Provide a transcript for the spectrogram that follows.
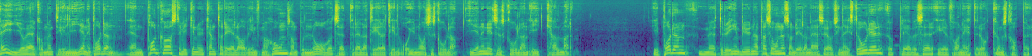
Hej och välkommen till Jennypodden, en podcast i vilken du kan ta del av information som på något sätt relaterar till vår gymnasieskola, Jenny Nytsenskolan i Kalmar. I podden möter du inbjudna personer som delar med sig av sina historier, upplevelser, erfarenheter och kunskaper.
